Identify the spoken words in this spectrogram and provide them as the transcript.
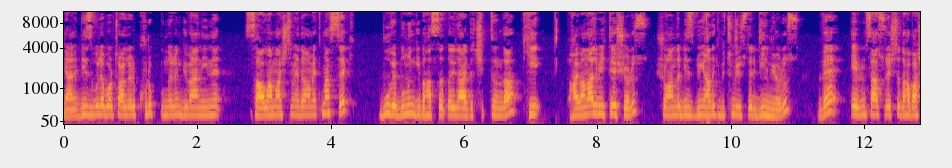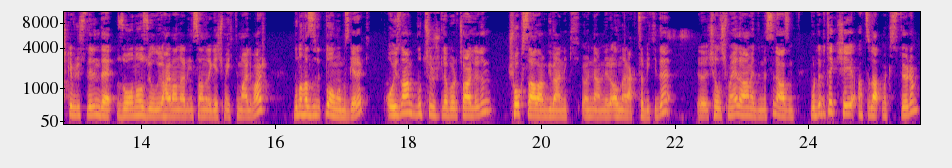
Yani biz bu laboratuvarları kurup bunların güvenliğini sağlamlaştırmaya devam etmezsek bu ve bunun gibi hastalıklar ileride çıktığında ki hayvanlarla birlikte yaşıyoruz. Şu anda biz dünyadaki bütün virüsleri bilmiyoruz ve evrimsel süreçte daha başka virüslerin de zoonoz yoluyla hayvanlardan insanlara geçme ihtimali var. Buna hazırlıklı olmamız gerek. O yüzden bu tür laboratuvarların çok sağlam güvenlik önlemleri alınarak tabii ki de e, çalışmaya devam edilmesi lazım. Burada bir tek şeyi hatırlatmak istiyorum.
